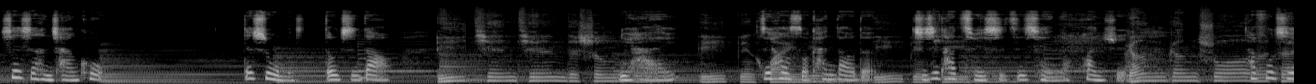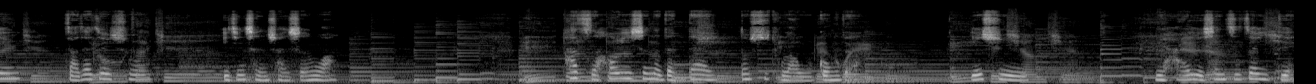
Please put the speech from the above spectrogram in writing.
现实很残酷，但是我们都知道，女孩最后所看到的只是她垂死之前的幻觉。她父亲早在最初已经沉船身亡，她此后一生的等待都是徒劳无功的。也许女孩也深知这一点，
